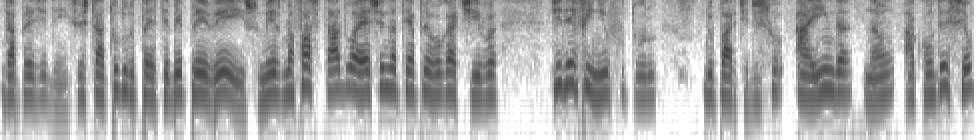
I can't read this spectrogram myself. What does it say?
da presidência. O estatuto do PSDB prevê isso. Mesmo afastado, o Aécio ainda tem a prerrogativa de definir o futuro do partido. Isso ainda não aconteceu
